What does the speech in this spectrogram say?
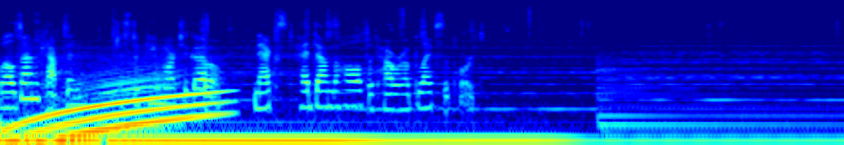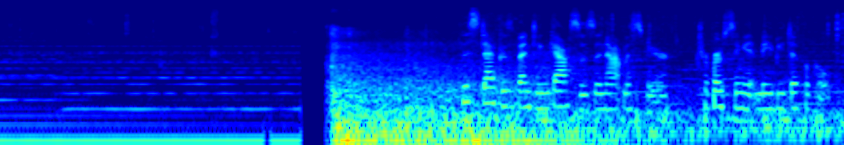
Well done, Captain. Just a few more to go. Next, head down the hall to power up life support. This deck is venting gases in atmosphere. Traversing it may be difficult.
